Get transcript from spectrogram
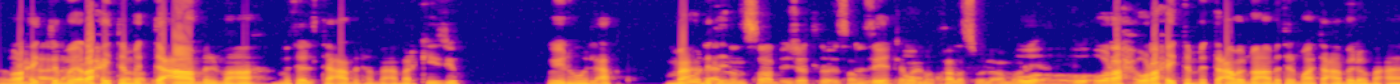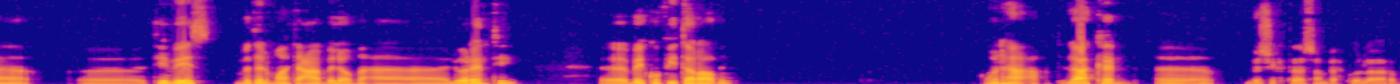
راح يتم راح يتم. التعامل معه مثل تعاملهم مع ماركيزيو. وينهوا العقد؟ مع لأنه انصاب إجت له إصابتين كمان وخلص والعمر و- يعني. وراح وراح يتم التعامل معه مثل ما تعاملوا مع آه، تيفيز مثل ما تعاملوا مع لورنتي. آه، بيكون في تراضي. وانهاء عقد. لكن آه، بشكتاش عم بيحكوا لاقرب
